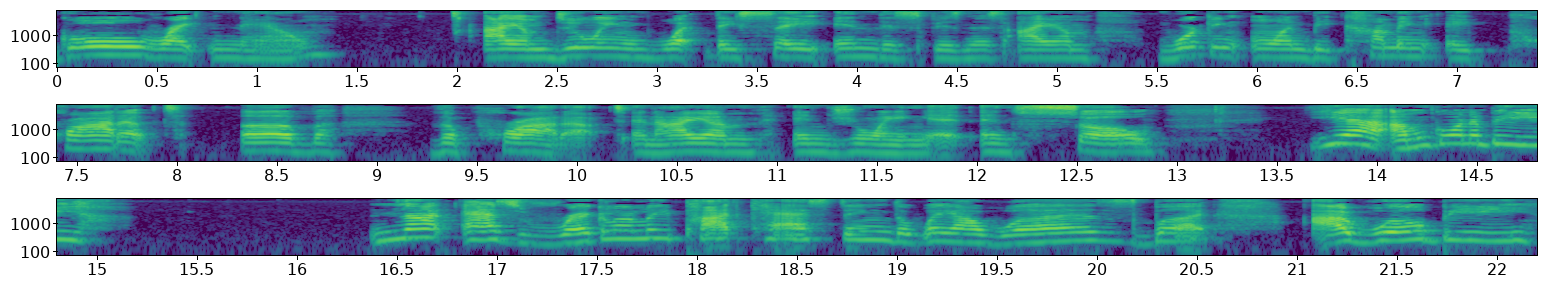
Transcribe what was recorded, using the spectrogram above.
goal right now. I am doing what they say in this business. I am working on becoming a product of the product, and I am enjoying it. And so, yeah, I'm going to be not as regularly podcasting the way I was, but I will be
